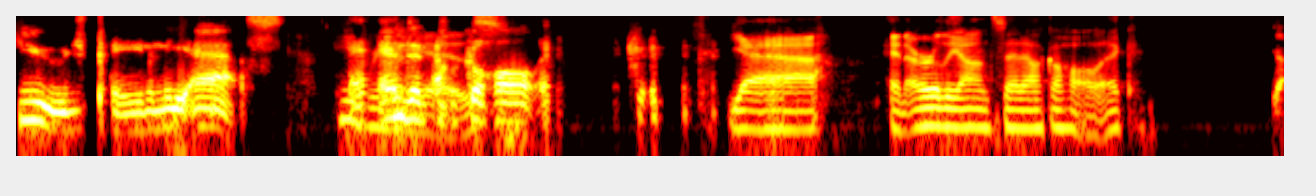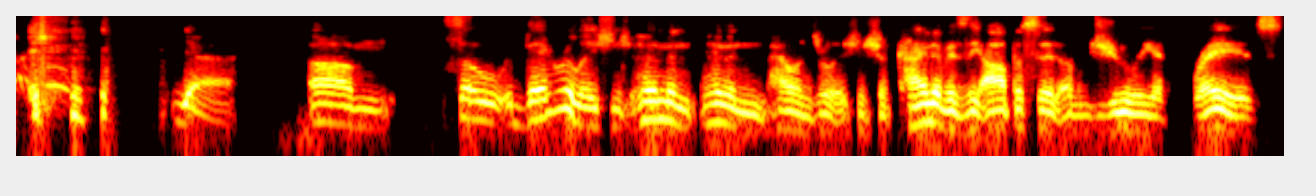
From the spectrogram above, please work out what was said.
huge pain in the ass He and an is. alcoholic. Yeah. An early onset alcoholic. yeah. Um. So their relationship, him and him and Helen's relationship, kind of is the opposite of Julie and Ray's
